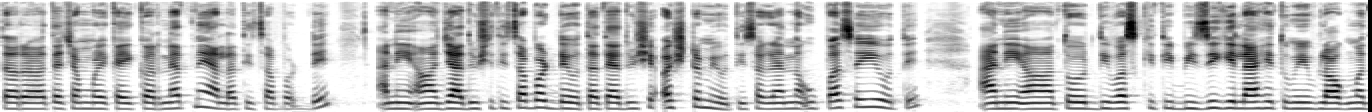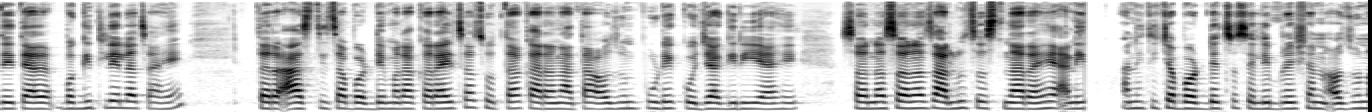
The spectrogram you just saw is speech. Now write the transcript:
तर त्याच्यामुळे काही करण्यात नाही आला तिचा बड्डे आणि ज्या दिवशी तिचा बड्डे होता त्या दिवशी अष्टमी होती. सगळ्यांना उपासही होते. आणि तो दिवस किती बिझी गेला आहे तुम्ही ब्लॉगमध्ये त्या बघितलेलंच आहे. तर आज तिचा बड्डे मला करायचाच होता. कारण आता अजून पुढे कोजागिरी आहे. सण सण चालूच असणार आहे. आणि आणि तिच्या बड्डेचं सेलिब्रेशन अजून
